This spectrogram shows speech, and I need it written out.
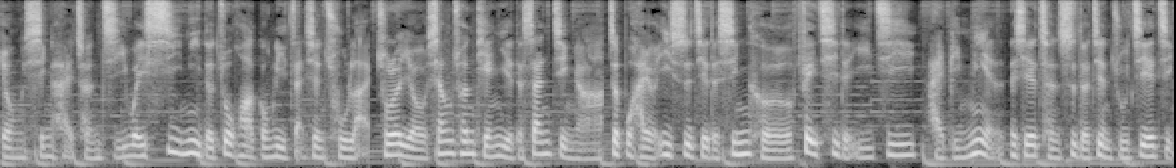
用新海诚极为细腻的作画功力展现出来。除了有乡村田野的山景啊，这部还有异世界的星河、废弃的遗迹、海平面、那些城市的建筑街景、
